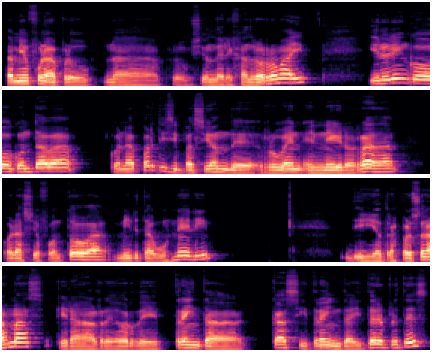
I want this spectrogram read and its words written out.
También fue una, produ- una producción de Alejandro Romay y el elenco contaba con la participación de Rubén el Negro Rada, Horacio Fontova, Mirta Busnelli y otras personas más, que eran alrededor de 30, casi 30 intérpretes,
